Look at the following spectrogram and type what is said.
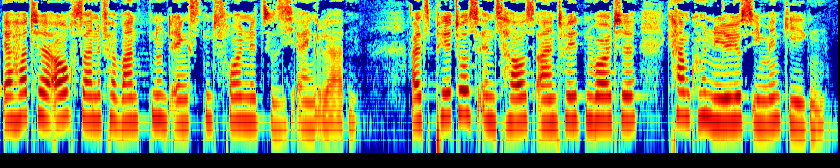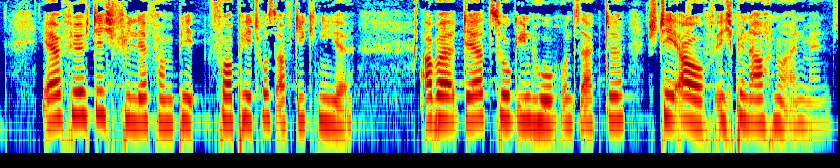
Er hatte auch seine Verwandten und engsten Freunde zu sich eingeladen. Als Petrus ins Haus eintreten wollte, kam Cornelius ihm entgegen. Ehrfürchtig fiel er Pe vor Petrus auf die Knie. Aber der zog ihn hoch und sagte, Steh auf, ich bin auch nur ein Mensch.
